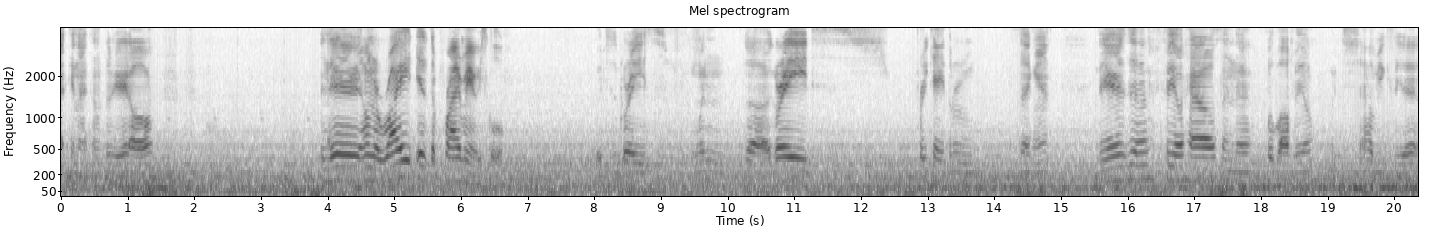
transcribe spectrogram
I could not come through here at all. And there on the right is the primary school, which is grades when uh, grades pre-K through second. There's the field house and the football field, which I hope you can see that.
